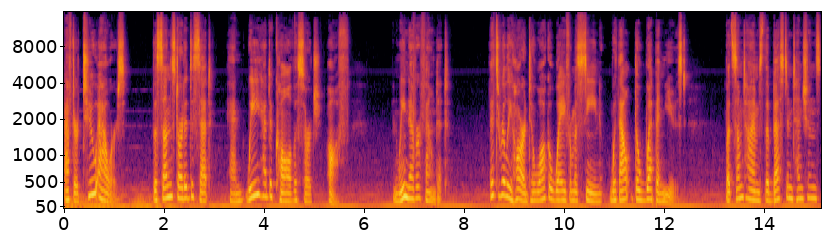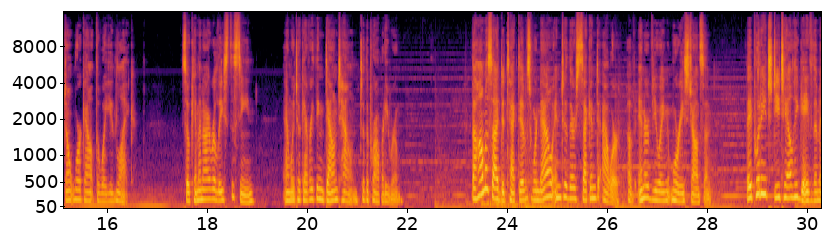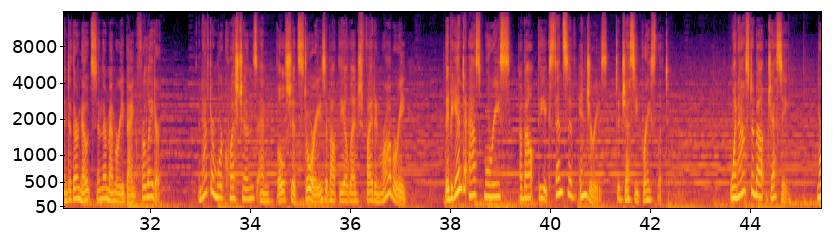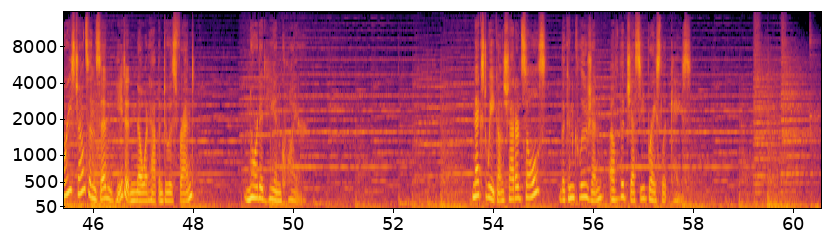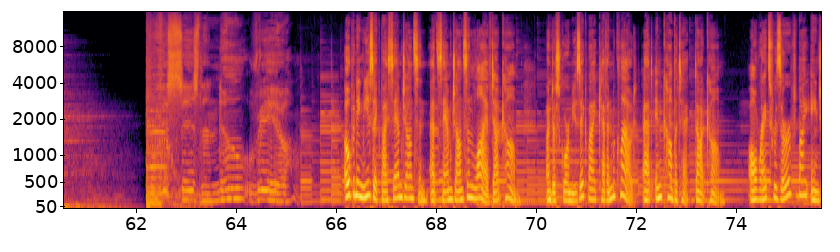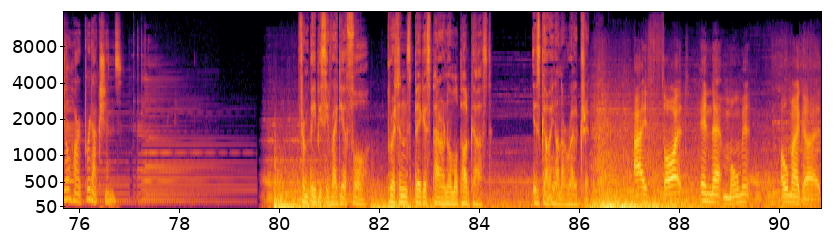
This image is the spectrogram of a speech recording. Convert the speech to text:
After two hours, the sun started to set, and we had to call the search off. And we never found it. It's really hard to walk away from a scene without the weapon used, but sometimes the best intentions don't work out the way you'd like. So Kim and I released the scene, and we took everything downtown to the property room. The homicide detectives were now into their second hour of interviewing Maurice Johnson. They put each detail he gave them into their notes in their memory bank for later. And after more questions and bullshit stories about the alleged fight and robbery, they began to ask Maurice about the extensive injuries to Jesse Bracelet. When asked about Jesse, Maurice Johnson said he didn't know what happened to his friend, nor did he inquire. Next week on Shattered Souls, the conclusion of the Jesse Bracelet case. Is the new real. Opening music by Sam Johnson at samjohnsonlive.com. Underscore music by Kevin MacLeod at incompetech.com. All rights reserved by Angel Heart Productions. From BBC Radio 4, Britain's biggest paranormal podcast is going on a road trip. I thought in that moment, oh my God,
